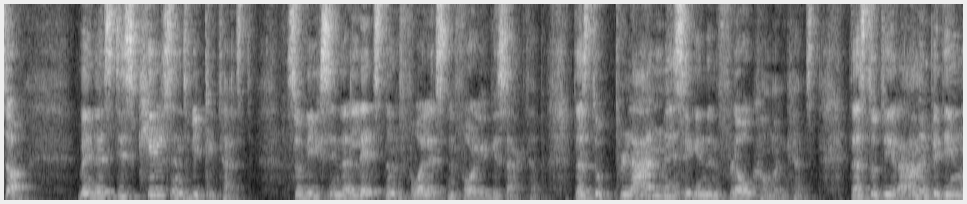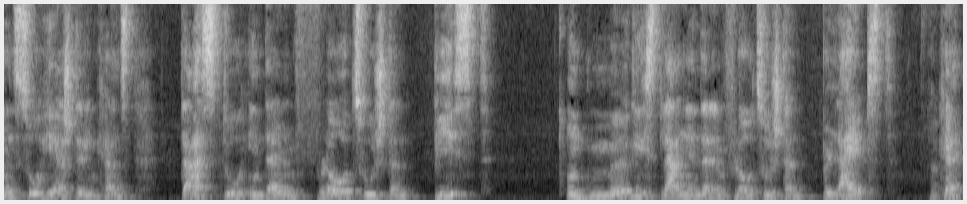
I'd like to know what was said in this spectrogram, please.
So, wenn du jetzt die Skills entwickelt hast, so wie ich es in der letzten und vorletzten Folge gesagt habe, dass du planmäßig in den Flow kommen kannst, dass du die Rahmenbedingungen so herstellen kannst, dass du in deinem Flow-Zustand bist und möglichst lange in deinem Flow-Zustand bleibst. Okay?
